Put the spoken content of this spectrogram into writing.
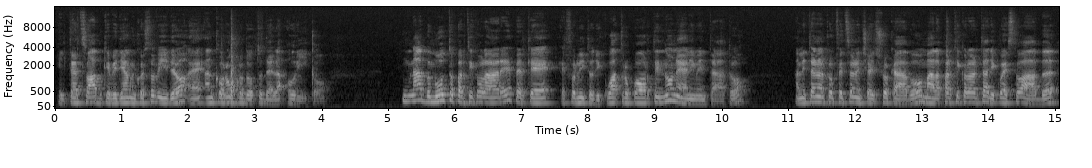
Il terzo hub che vediamo in questo video è ancora un prodotto della Orico. Un hub molto particolare perché è fornito di quattro porte, non è alimentato, all'interno della confezione c'è il suo cavo, ma la particolarità di questo hub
